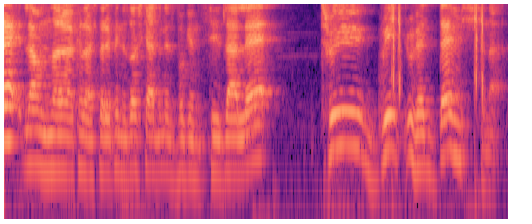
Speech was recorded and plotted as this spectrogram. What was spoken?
Selamlar arkadaşlar hepiniz hoş geldiniz. Bugün sizlerle True Grit Redemption'a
